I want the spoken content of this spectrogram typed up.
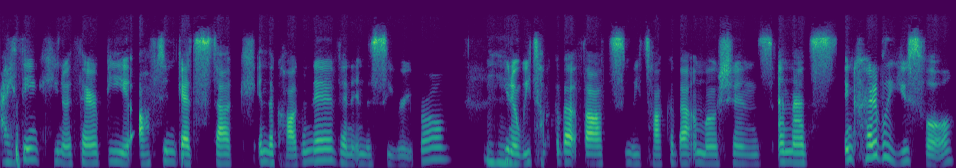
I think you know therapy often gets stuck in the cognitive and in the cerebral mm-hmm. you know we talk about thoughts we talk about emotions and that's incredibly useful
